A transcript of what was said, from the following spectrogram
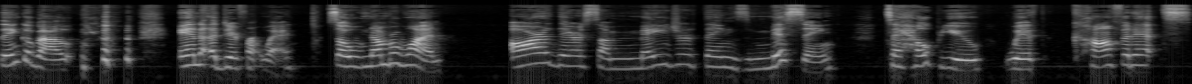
think about in a different way. So, number one, are there some major things missing to help you with confidence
